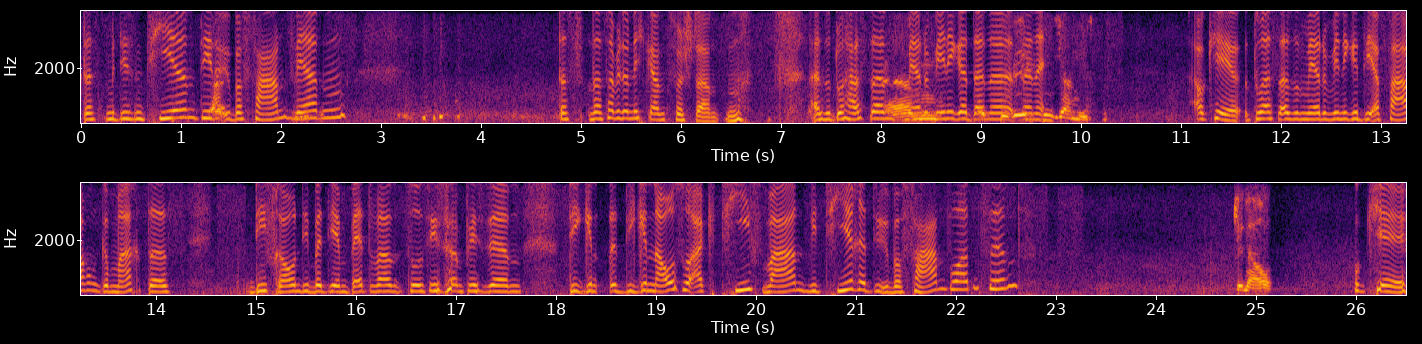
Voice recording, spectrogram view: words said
das mit diesen Tieren, die da überfahren werden, das, das habe ich noch nicht ganz verstanden. Also du hast dann mehr oder Ähm, weniger deine, deine ja. Okay, du hast also mehr oder weniger die Erfahrung gemacht, dass die Frauen, die bei dir im Bett waren, so sich so ein bisschen, die, die genauso aktiv waren wie Tiere, die überfahren worden sind? Genau. Okay,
